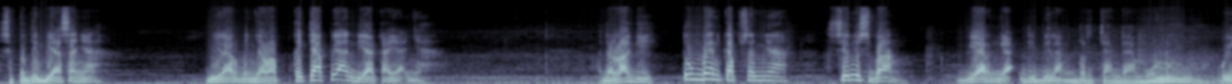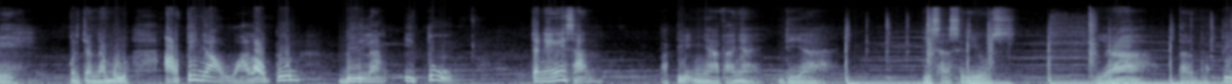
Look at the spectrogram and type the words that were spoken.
seperti biasanya Bilar menjawab kecapean dia kayaknya. Ada lagi tumben captionnya serius bang biar nggak dibilang bercanda mulu. Wih, bercanda mulu. Artinya walaupun Bilar itu cengengesan, tapi nyatanya dia bisa serius. Ya, terbukti.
